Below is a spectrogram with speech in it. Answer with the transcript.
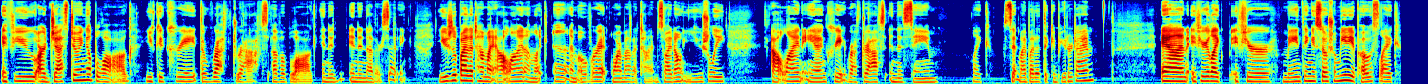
if you are just doing a blog, you could create the rough drafts of a blog in a, in another setting. Usually by the time I outline, I'm like, eh, I'm over it or I'm out of time. So I don't usually outline and create rough drafts in the same like sit my butt at the computer time. And if you're like if your main thing is social media posts, like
